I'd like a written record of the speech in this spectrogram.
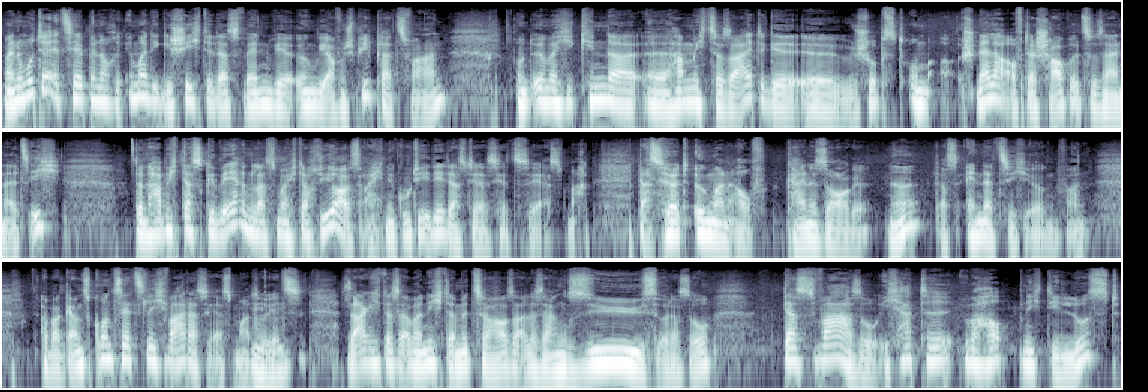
meine Mutter erzählt mir noch immer die Geschichte, dass wenn wir irgendwie auf dem Spielplatz waren und irgendwelche Kinder äh, haben mich zur Seite geschubst, um schneller auf der Schaukel zu sein als ich, dann habe ich das gewähren lassen, weil ich dachte, ja, ist eigentlich eine gute Idee, dass der das jetzt zuerst macht. Das hört irgendwann auf, keine Sorge. Ne? Das ändert sich irgendwann. Aber ganz grundsätzlich war das erstmal so. Mhm. Jetzt sage ich das aber nicht, damit zu Hause alle sagen, süß oder so. Das war so. Ich hatte überhaupt nicht die Lust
